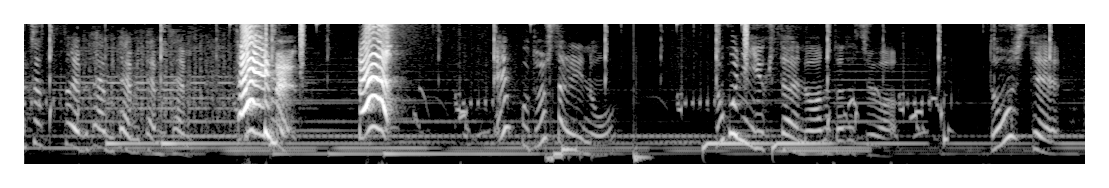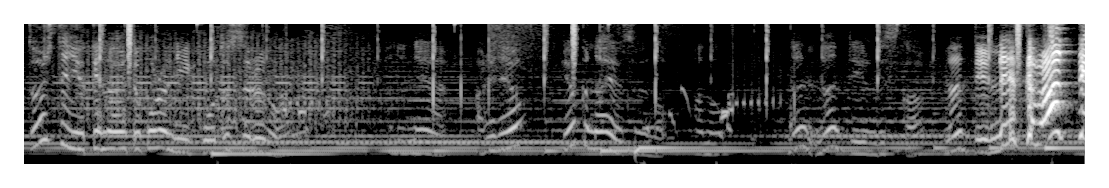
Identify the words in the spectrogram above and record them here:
ムちょっとタイムタイムタイムタイムタイムタイムタえこれどうしたらいいのどこに行きたいのあなたたちはどうしてどうして行けないところに行こうとするのあのねあれだよよくないよそういうのあのななんて言うんですか？なんて言うんですか？待って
